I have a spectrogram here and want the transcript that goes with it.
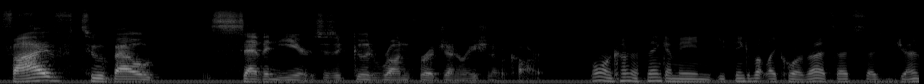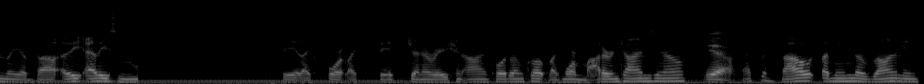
five to about seven years is a good run for a generation of a car. Well, and come to think, I mean, you think about like Corvettes. That's that's generally about at least like fourth, like fifth generation on quote unquote, like more modern times. You know. Yeah, That's about. I mean, the run. I mean,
